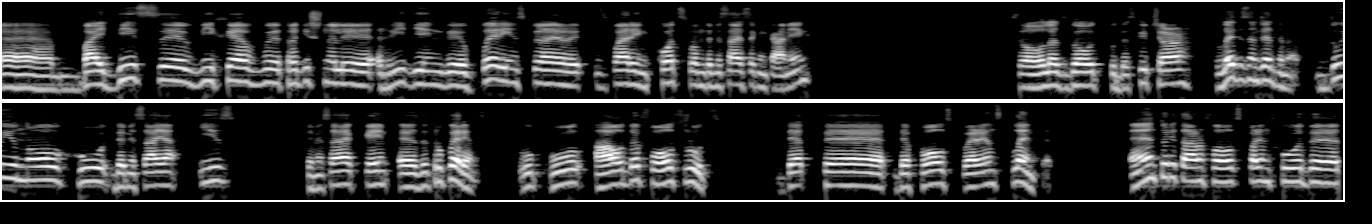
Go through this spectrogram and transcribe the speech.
by this, uh, we have uh, traditionally reading very inspiring quotes from the Messiah Second Coming. So let's go to the scripture. Ladies and gentlemen, do you know who the Messiah is? The Messiah came as the true parent to pull out the false roots that uh, the false parents planted and to return false parenthood uh,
